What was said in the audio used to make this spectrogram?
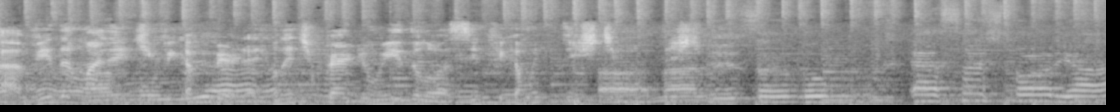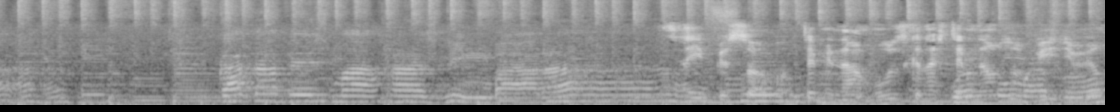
A vida, mas a gente fica perdendo. Quando a gente perde um ídolo assim, fica muito triste. Muito triste. Essa história, cada vez mais. Isso aí, pessoal. Vamos terminar a música. Nós terminamos o vídeo, viu?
